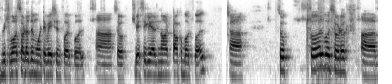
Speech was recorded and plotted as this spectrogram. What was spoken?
which was sort of the motivation for PIRL. Uh, so basically, I'll not talk about PIRL. Uh, so PIRL was sort of uh,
